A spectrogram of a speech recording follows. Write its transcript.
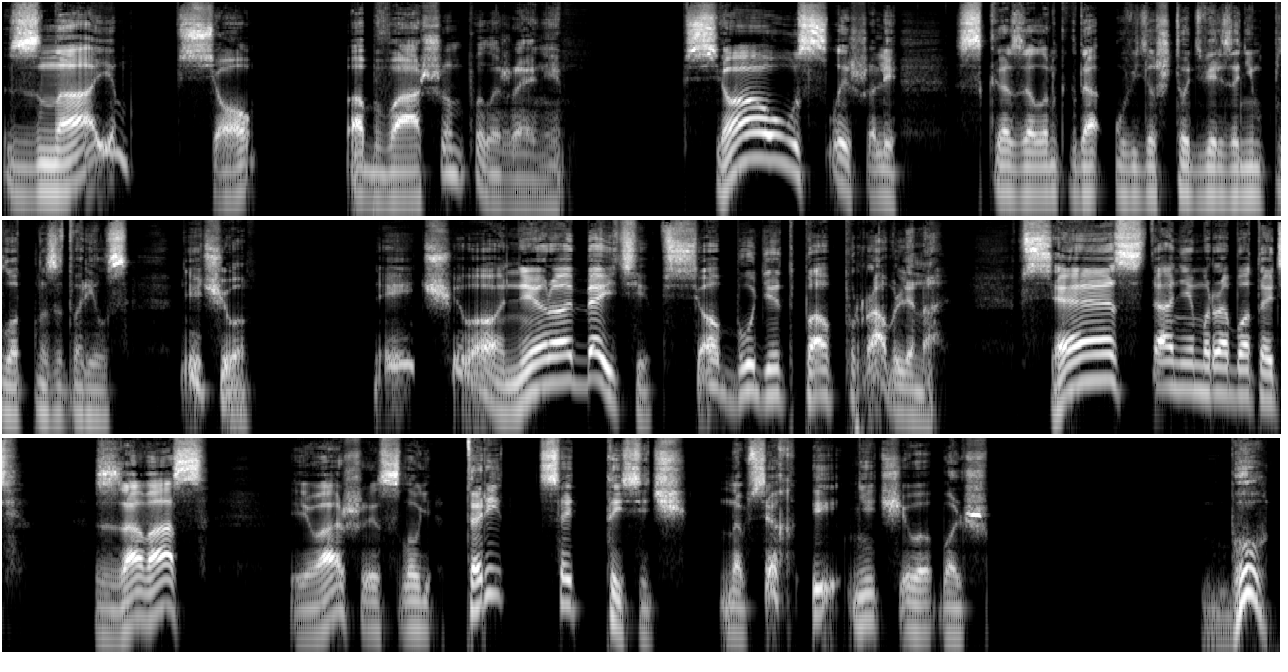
знаем все об вашем положении. Все услышали, — сказал он, когда увидел, что дверь за ним плотно затворилась. Ничего, ничего, не робейте, все будет поправлено. Все станем работать за вас и ваши слуги. Тридцать тысяч на всех и ничего больше. Будто! —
